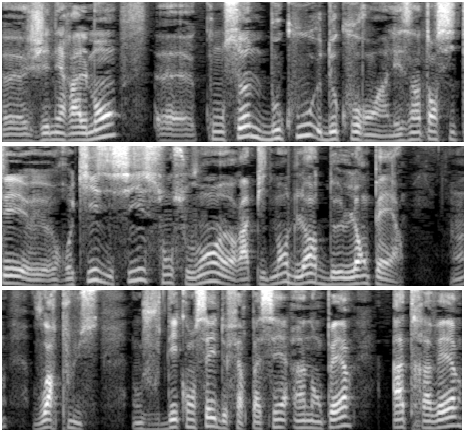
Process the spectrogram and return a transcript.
euh, généralement euh, consomment beaucoup de courant. Hein. Les intensités euh, requises ici sont souvent rapidement de l'ordre de l'ampère, hein, voire plus. Donc je vous déconseille de faire passer un ampère à travers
